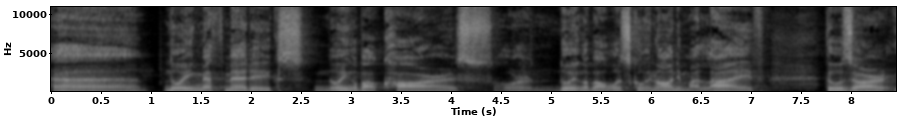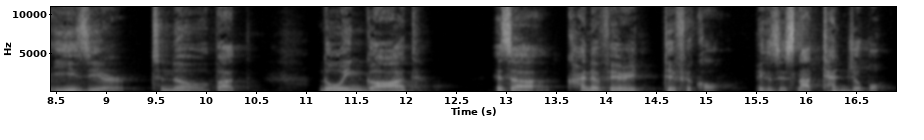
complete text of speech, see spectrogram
Uh, knowing mathematics, knowing about cars, or knowing about what's going on in my life, those are easier to know. But knowing God is a kind of very difficult because it's not tangible.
